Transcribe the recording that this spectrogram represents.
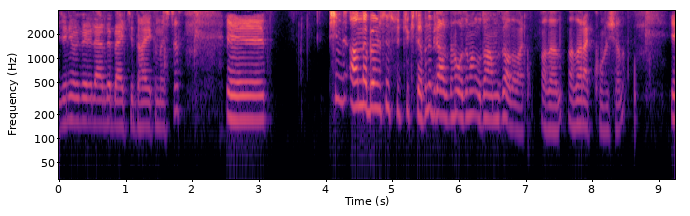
yeni önerilerde belki daha yakınlaşacağız. E, şimdi Anna Burns'ün Sütçü kitabını biraz daha o zaman odağımıza alarak, ala- alarak konuşalım. E,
